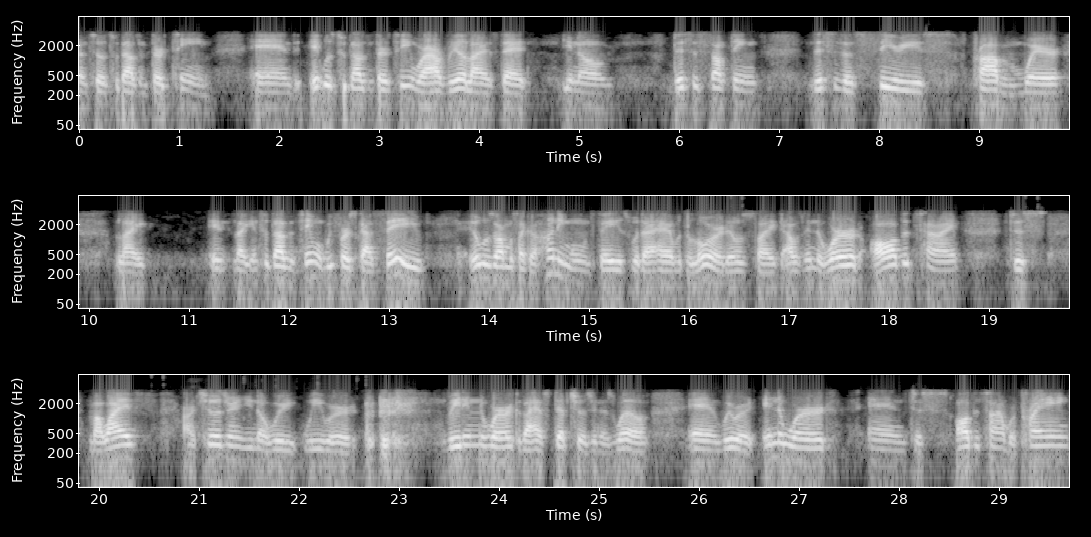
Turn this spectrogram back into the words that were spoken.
until 2013. And it was 2013 where I realized that, you know, this is something, this is a serious problem where, like, in, like in 2010 when we first got saved, it was almost like a honeymoon phase what I had with the Lord. It was like I was in the Word all the time, just my wife, our children. You know, we we were reading the Word because I have stepchildren as well, and we were in the Word and just all the time we're praying,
